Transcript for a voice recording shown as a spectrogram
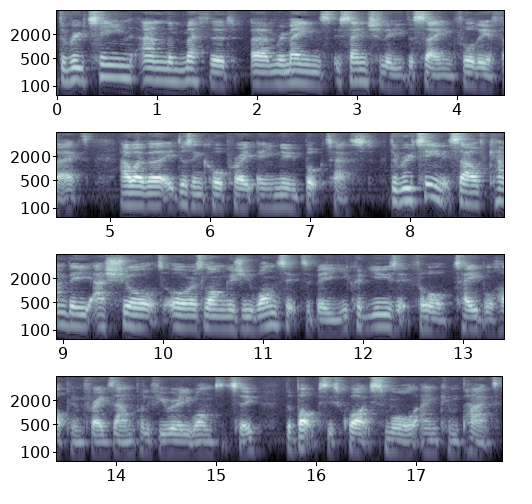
the routine and the method um, remains essentially the same for the effect, however it does incorporate a new book test. The routine itself can be as short or as long as you want it to be. You could use it for table hopping for example if you really wanted to. The box is quite small and compact.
